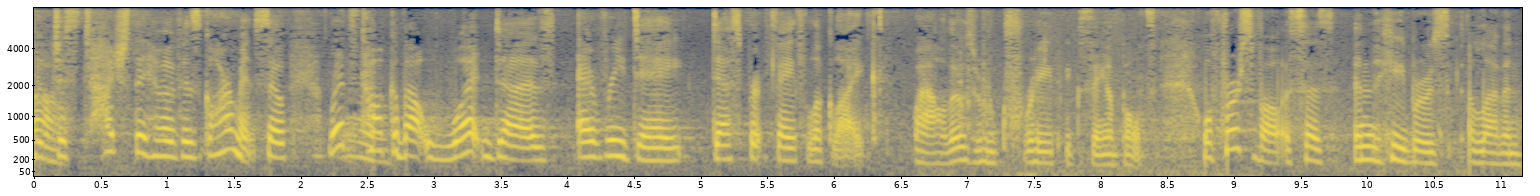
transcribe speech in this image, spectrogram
To Ah. just touch the hem of his garment. So let's talk about what does everyday desperate faith look like. Wow, those are great examples. Well, first of all, it says in Hebrews 11,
